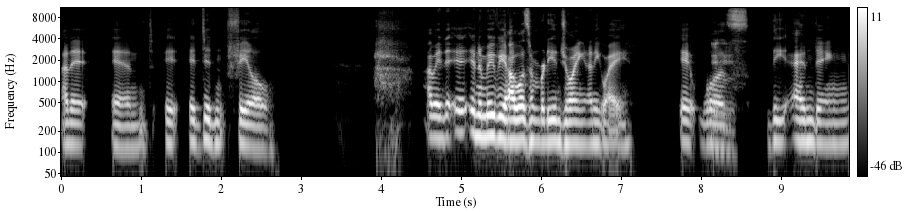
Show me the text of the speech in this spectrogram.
and it and it it didn't feel. I mean, in a movie I wasn't really enjoying anyway. It mm-hmm. was mm. the ending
